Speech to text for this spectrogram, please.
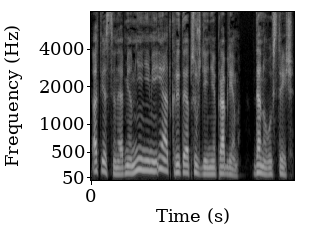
ответственный обмен мнениями и открытое обсуждение проблем. До новых встреч!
